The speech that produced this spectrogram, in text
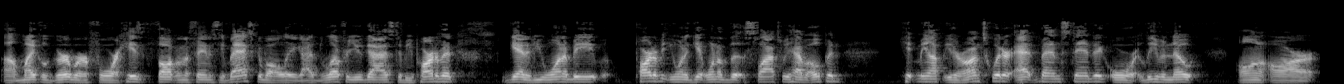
uh, Michael Gerber for his thought on the Fantasy Basketball League. I'd love for you guys to be part of it. Again, if you want to be part of it, you want to get one of the slots we have open, hit me up either on Twitter at Ben Standig or leave a note on our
